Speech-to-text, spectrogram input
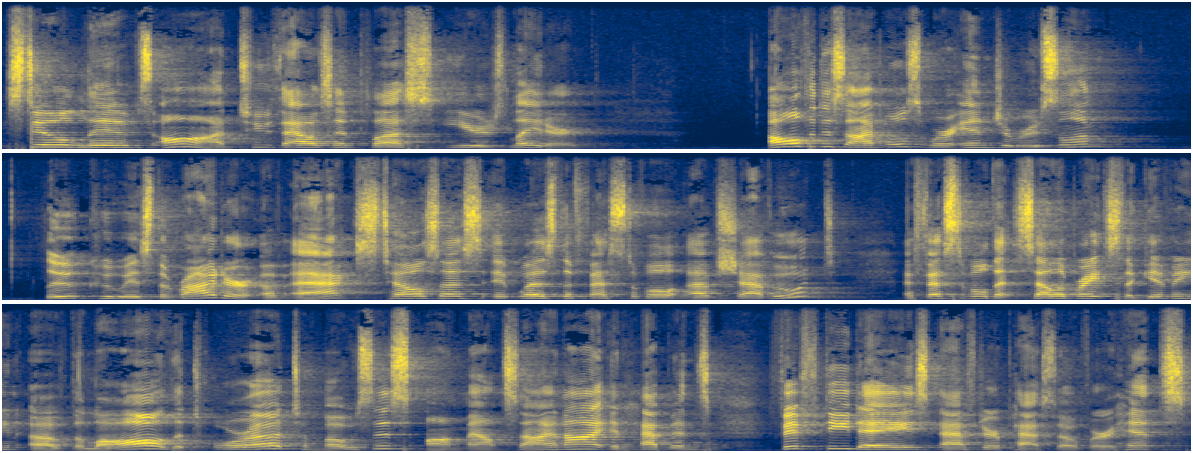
still lives on 2,000 plus years later. All the disciples were in Jerusalem. Luke, who is the writer of Acts, tells us it was the festival of Shavuot a festival that celebrates the giving of the law, the Torah, to Moses on Mount Sinai. It happens 50 days after Passover, hence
